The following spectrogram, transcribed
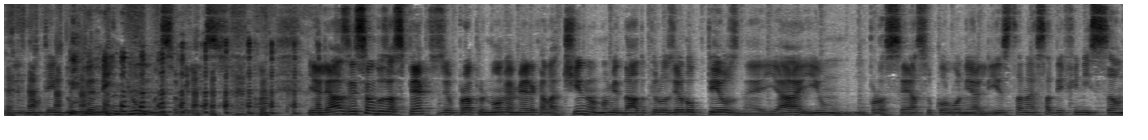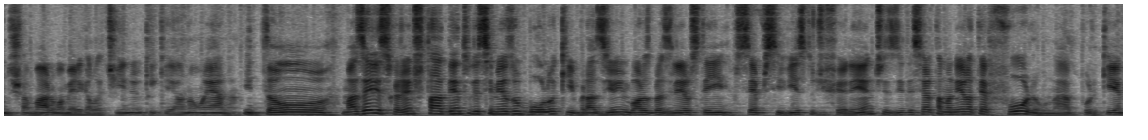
Eles não têm dúvida nenhuma sobre isso. Né? E, aliás, esse é um dos aspectos, e o próprio nome América Latina é um nome dado pelos europeus, né? E há aí um, um processo colonialista nessa definição de chamar uma América Latina e o que, que é ou não é, né? Então, mas é isso, que a gente está dentro desse mesmo bolo aqui. Brasil, embora os brasileiros tenham sempre se visto diferentes, e de certa maneira até foram, né? Por porque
